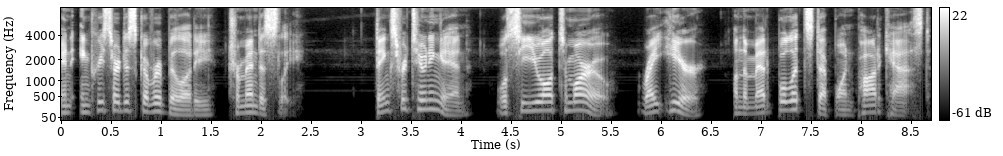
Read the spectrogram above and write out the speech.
and increase our discoverability tremendously. Thanks for tuning in. We'll see you all tomorrow, right here on the MedBullets Step 1 podcast.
